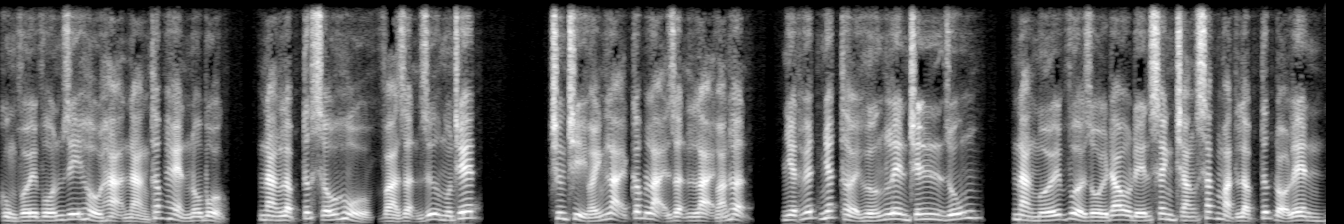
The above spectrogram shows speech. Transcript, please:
cùng với vốn dĩ hầu hạ nàng thấp hèn nô buộc, nàng lập tức xấu hổ và giận dữ muốn chết. Trương chỉ hoánh lại cấp lại giận lại oán hận, nhiệt huyết nhất thời hướng lên trên dũng, nàng mới vừa rồi đau đến xanh trắng sắc mặt lập tức đỏ lên,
